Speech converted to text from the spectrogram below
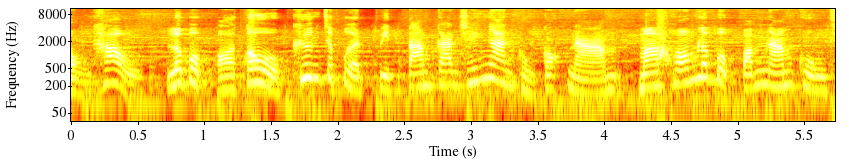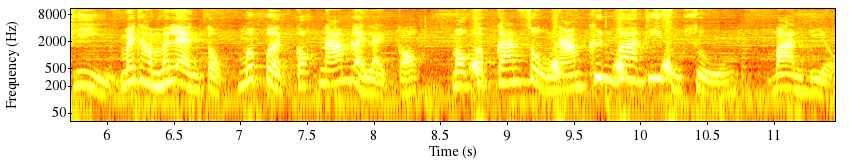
2 เท่า ระบบออโต้เครื่องจะเปิดปิดตามการใช้งานของก๊อกน้ำมาพร้อมระบบปั๊มน้ำคงที่ ไม่ทำให้แรงตกเมื่อเปิดก๊อกน้ำหลาย ๆ ก๊อกเหมาะกับการส่งน้ำขึ้นบ้านที่สูง ๆ บ้านเดียว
